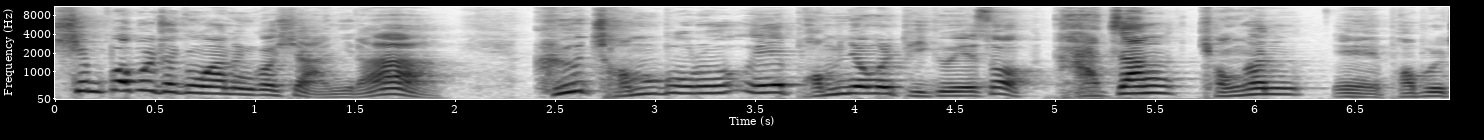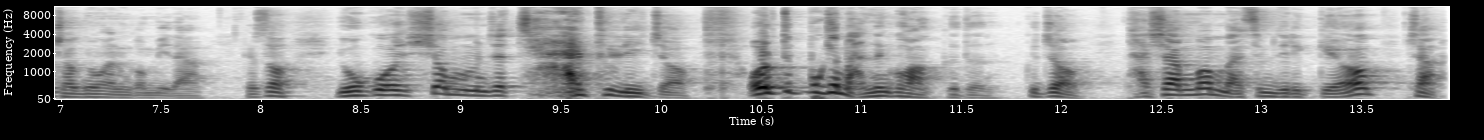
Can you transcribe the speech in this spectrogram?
신법을 적용하는 것이 아니라 그 전부의 법령을 비교해서 가장 경한 예, 법을 적용하는 겁니다. 그래서 요거 시험 문제 잘 틀리죠. 얼뜻 보기 맞는 것 같거든. 그죠? 다시 한번 말씀드릴게요. 자,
